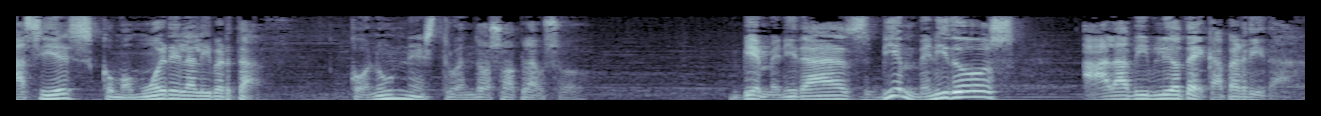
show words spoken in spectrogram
Así es como muere la libertad, con un estruendoso aplauso. Bienvenidas, bienvenidos a la Biblioteca Perdida.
